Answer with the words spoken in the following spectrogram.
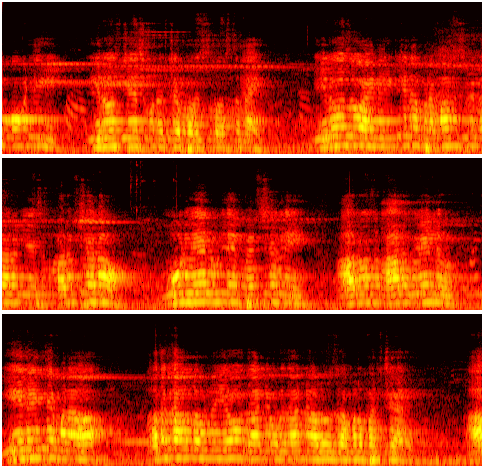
ఒక్కొక్కటి ఈ రోజు చేసుకుని వచ్చే పరిస్థితులు వస్తున్నాయి. ఈ రోజు ఆయన ఎక్కిన ప్రమాణ స్వీకారం చేసిన మరుక్షణం మూడు వేలు ఉండే పెన్షన్ని ఆ రోజు నాలుగు వేలు ఏదైతే మన పథకాల్లో ఉన్నాయో దాన్ని ఒకదాన్ని ఆ రోజు అమలు పరిచారు ఆ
